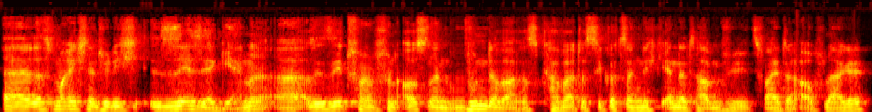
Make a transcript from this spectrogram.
Äh, das mache ich natürlich sehr, sehr gerne. Äh, also ihr seht von, von außen ein wunderbares Cover, das sie Gott sei Dank nicht geändert haben für die zweite Auflage.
